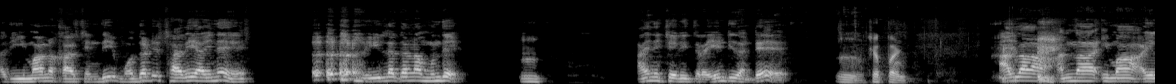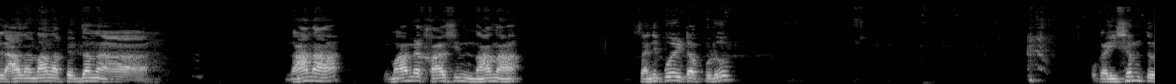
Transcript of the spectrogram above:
అది ఇమామే ఖాసింది మొదటిసారి ఆయనే వీళ్ళ కన్నా ముందే ఆయన చరిత్ర ఏంటిదంటే చెప్పండి. వాళ్ళ అన్న ఇమా వీళ్ళ- నాన్న పెద్ద నాన్న ఇమామే ఖాసిం నాన్న చనిపోయేటప్పుడు ఒక ఇషంతో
